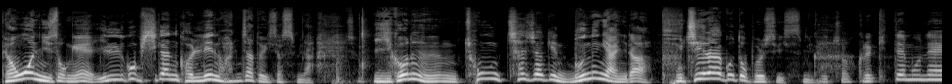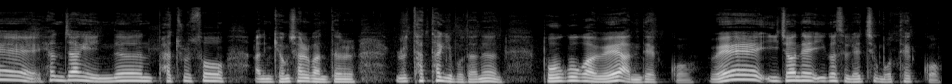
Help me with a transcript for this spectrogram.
병원 이송에 7시간 걸린 환자도 있었습니다. 그렇죠. 이거는 총체적인 무능이 아니라 부재라고도 볼 수 있습니다. 그렇죠. 그렇기 때문에 현장에 있는 파출소 아니면 경찰관들을 탓하기보다는 보고가 왜 안 됐고 왜 이전에 이것을 예측 못했고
